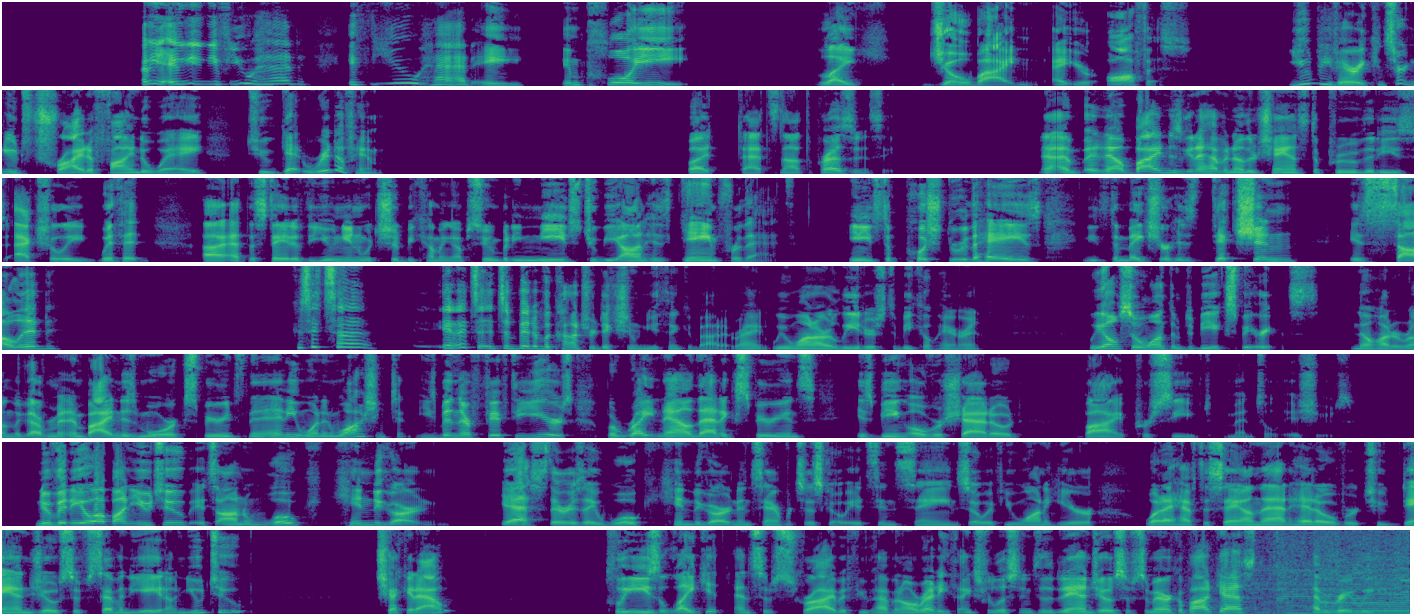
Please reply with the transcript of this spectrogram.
I mean, if you had if you had a employee like Joe Biden at your office, you'd be very concerned. You'd try to find a way to get rid of him. But that's not the presidency. Now, now Biden is going to have another chance to prove that he's actually with it uh, at the State of the Union, which should be coming up soon, but he needs to be on his game for that. He needs to push through the haze. He needs to make sure his diction is solid. Because it's a it's it's a bit of a contradiction when you think about it, right? We want our leaders to be coherent. We also want them to be experienced, know how to run the government. And Biden is more experienced than anyone in Washington. He's been there 50 years, but right now that experience is being overshadowed by perceived mental issues. New video up on YouTube. It's on woke kindergarten. Yes, there is a woke kindergarten in San Francisco. It's insane. So if you want to hear what I have to say on that, head over to Dan Joseph 78 on YouTube. Check it out. Please like it and subscribe if you haven't already. Thanks for listening to the Dan Joseph's America podcast. Have a great weekend.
